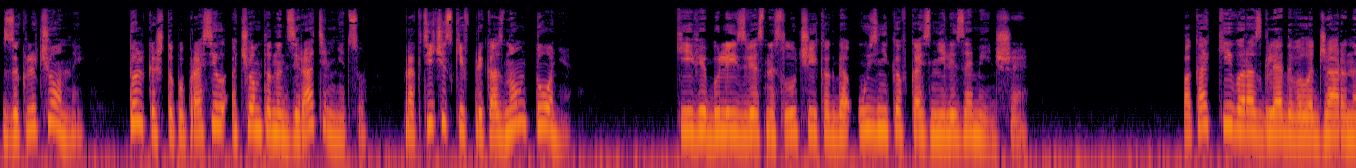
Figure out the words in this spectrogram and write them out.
заключенный, только что попросил о чем-то надзирательницу, практически в приказном тоне — Киеве были известны случаи, когда узников казнили за меньшее. Пока Кива разглядывала Джарена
